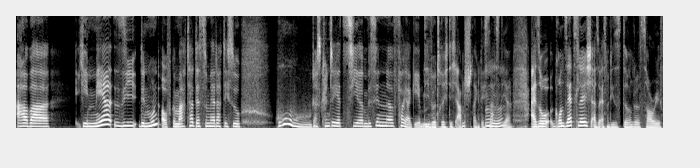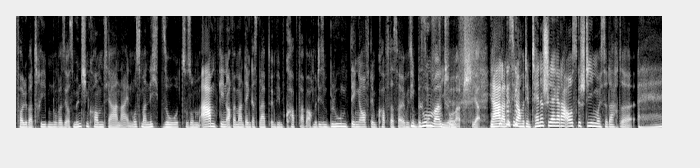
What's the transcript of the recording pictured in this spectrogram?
Aber je mehr sie den Mund aufgemacht hat, desto mehr dachte ich so, uh, das könnte jetzt hier ein bisschen äh, Feuer geben. Die wird richtig anstrengend, ich Mhm. sag's dir. Also grundsätzlich, also erstmal dieses Dirndl, sorry, voll übertrieben, nur weil sie aus München kommt. Ja, nein, muss man nicht so zu so einem Abend gehen, auch wenn man denkt, das bleibt irgendwie im Kopf. Aber auch mit diesem Blumending auf dem Kopf, das war irgendwie so die ein bisschen Blumen waren viel. too much, ja. Ja, dann ist sie noch mit dem Tennisschläger da ausgestiegen, wo ich so dachte, hä?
